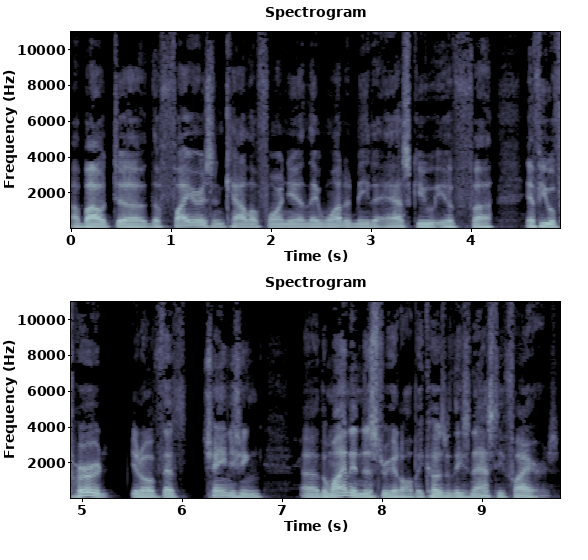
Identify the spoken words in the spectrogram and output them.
about uh, the fires in California, and they wanted me to ask you if uh, if you have heard, you know, if that's changing uh, the wine industry at all because of these nasty fires.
